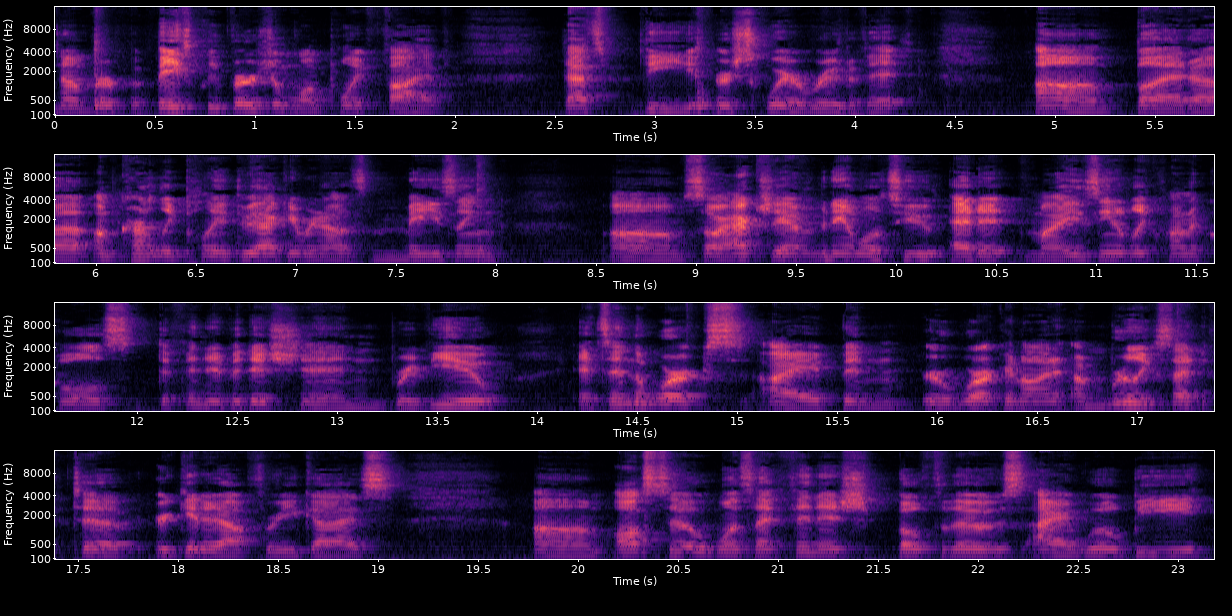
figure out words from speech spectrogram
number, but basically version 1.5. That's the or square root of it. Um, but uh, I'm currently playing through that game right now. It's amazing. Um, so I actually haven't been able to edit my Xenoblade Chronicles Definitive Edition review. It's in the works. I've been working on it. I'm really excited to get it out for you guys. Um, also, once I finish both of those, I will be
